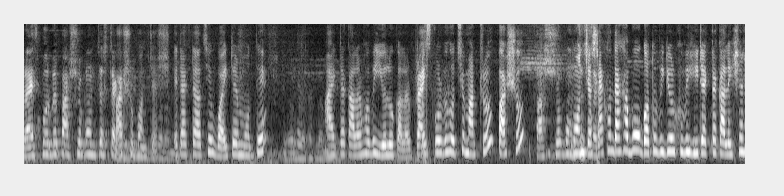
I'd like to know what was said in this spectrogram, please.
প্রাইস পড়বে পাঁচশো পঞ্চাশ টাকা। পাঁচশো পঞ্চাশ। এটা একটা আছে হোয়াইটের মধ্যে। আরেকটা কালার হবে ইয়েলো কালার। প্রাইস পড়বে হচ্ছে মাত্র পাঁচশো পাঁচশো পঞ্চাশ এখন দেখাবো গত ভিডিওর খুবই হিট একটা কালেকশন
